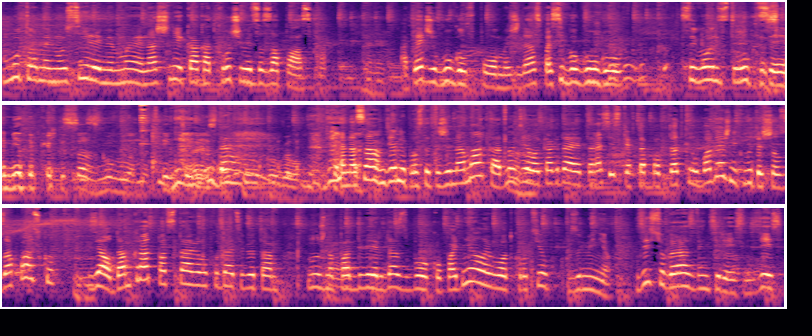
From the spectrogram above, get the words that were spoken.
муторными усилиями мы нашли, как откручивается запаска. Опять же, Google в помощь, да, спасибо Google с его инструкциями. Замена колеса с гуглом. Это интересно. Да. Google. Да, на самом деле просто это же иномарка. Одно дело, когда это российский автопром, ты открыл багажник, вытащил запаску, взял домкрат, подставил, куда тебе там нужно под дверь, да, сбоку, поднял его, открутил, заменил. Здесь все гораздо интереснее. Здесь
